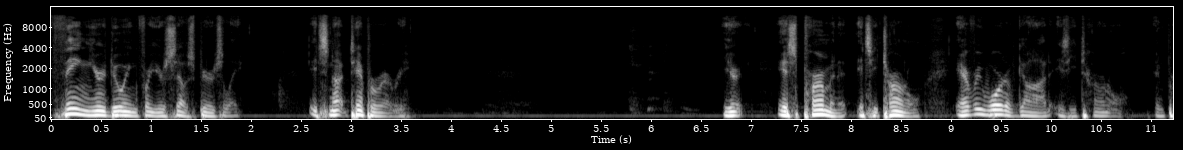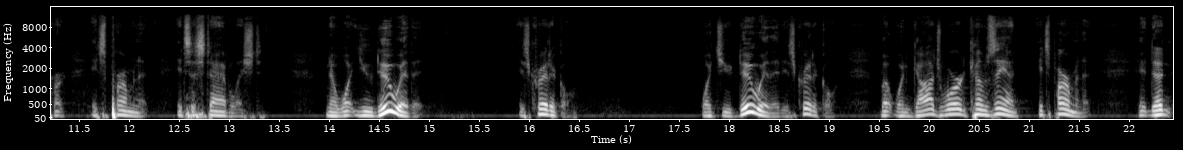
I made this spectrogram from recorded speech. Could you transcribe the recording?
thing you're doing for yourself spiritually. It's not temporary. You're, it's permanent. It's eternal. Every word of God is eternal and per, it's permanent. It's established. Now, what you do with it is critical. What you do with it is critical. But when God's word comes in, it's permanent. It doesn't.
